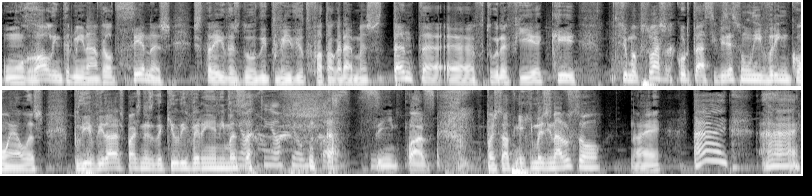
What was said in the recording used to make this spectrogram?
um rol interminável de cenas extraídas do dito vídeo, de fotogramas, tanta ah, fotografia que, se uma pessoa as recortasse e fizesse um livrinho com elas, podia virar as páginas daquilo e verem a animação. Tinha, tinha o filme quase. Sim, quase. Depois só tinha que imaginar o som, não é? Ai, ai,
